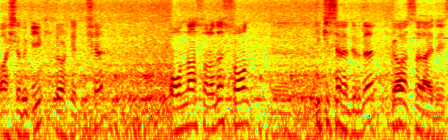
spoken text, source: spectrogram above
başladık ilk 4.70'e. Ondan sonra da son e, iki senedir de Galatasaray'dayız.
